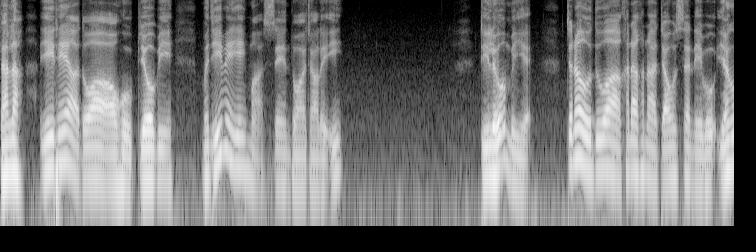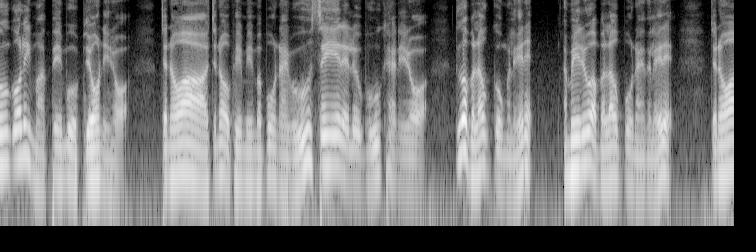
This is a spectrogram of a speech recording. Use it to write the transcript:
လာလာအရေးထဲကသွားအောင်ဟုပြောပြီးမကြီးပင်ရိတ်မှဆင်းသွားကြလေ၏ဒီလိုအမေရဲ့ကျွန်တော်တို့ကခဏခဏကြောင်းဆက်နေဖို့ရန်ကုန်ကောလိပ်မှာတင်ဖို့ပြောနေတော့ကျွန်တော်ကကျွန်တော်အဖေမေမပို့နိုင်ဘူးစင်းရဲတယ်လို့ဘူးခံနေတော့သူကဘလောက်ကုန်မလဲတဲ့အမေတို့ကဘလောက်ပို့နိုင်တယ်လဲတဲ့ ကျွန်တော်က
